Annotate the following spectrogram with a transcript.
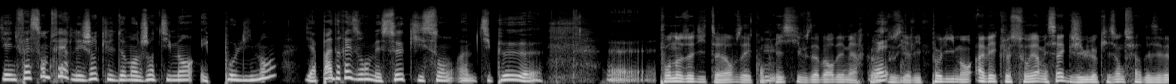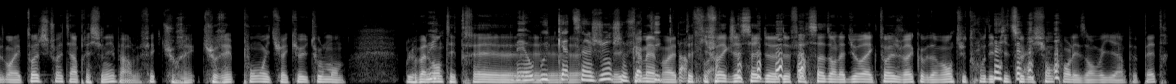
Il y a une façon de faire. Les gens qui le demandent gentiment et poliment, il n'y a pas de raison. Mais ceux qui sont un petit peu euh, euh, Pour nos auditeurs, vous avez compris, mm. si vous abordez Mercos, vous y allez poliment, avec le sourire. Mais c'est vrai que j'ai eu l'occasion de faire des événements avec toi. J'ai toujours été impressionné par le fait que tu, tu réponds et tu accueilles tout le monde. Globalement, tu es très. Mais au bout de 4-5 jours, je quand fatigue même, Peut-être qu'il faudrait que j'essaye de, faire ça dans la durée avec toi et je verrai qu'au bout d'un moment, tu trouves des petites solutions pour les envoyer un peu paître.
